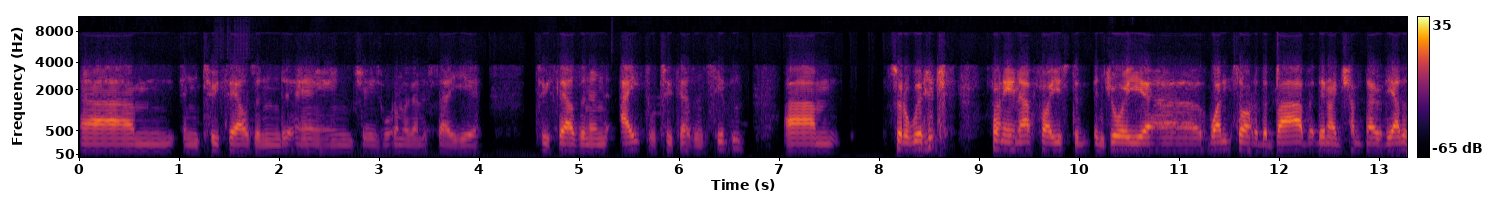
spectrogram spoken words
um, in 2000 and, geez, what am I going to say here? 2008 or 2007. Um, sort of went. Funny enough, I used to enjoy uh, one side of the bar, but then I jumped over the other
